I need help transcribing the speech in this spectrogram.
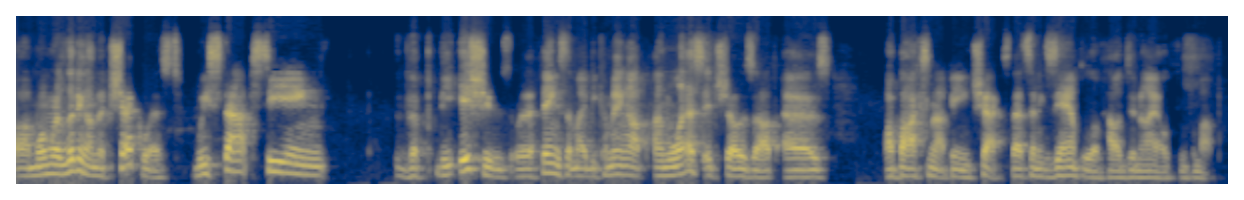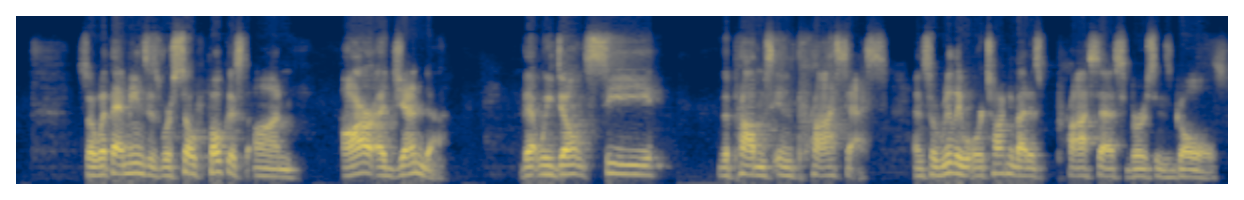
Um, when we're living on the checklist, we stop seeing the the issues or the things that might be coming up unless it shows up as a box not being checked. That's an example of how denial can come up. So what that means is we're so focused on our agenda that we don't see the problems in process. And so really what we're talking about is process versus goals.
